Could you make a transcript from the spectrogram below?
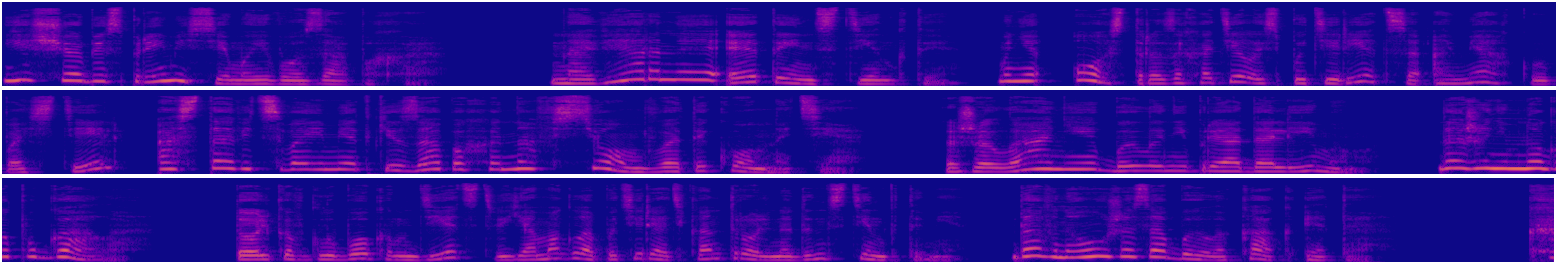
еще без примеси моего запаха. Наверное, это инстинкты. Мне остро захотелось потереться о мягкую постель, оставить свои метки запаха на всем в этой комнате. Желание было непреодолимым, даже немного пугало. Только в глубоком детстве я могла потерять контроль над инстинктами. Давно уже забыла, как это. Кх,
